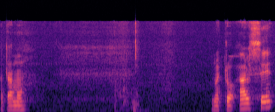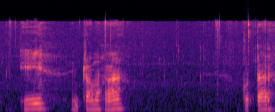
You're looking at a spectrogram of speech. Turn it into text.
atamos nuestro alce y entramos a cortar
